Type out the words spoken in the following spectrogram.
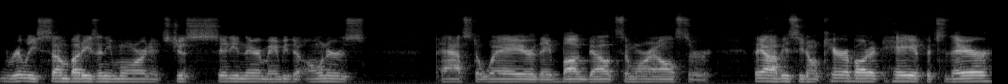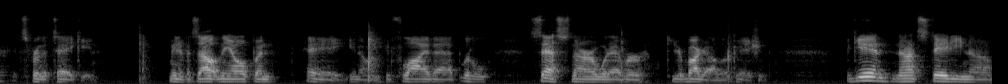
really somebody's anymore and it's just sitting there, maybe the owners passed away or they bugged out somewhere else or they obviously don't care about it. Hey, if it's there, it's for the taking. I mean, if it's out in the open, hey, you know, you could fly that little Cessna or whatever to your bug out location. Again, not stating uh,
